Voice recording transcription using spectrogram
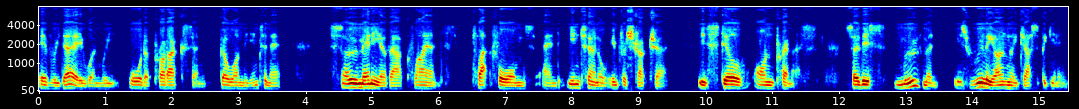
every day when we order products and go on the internet, so many of our clients' platforms and internal infrastructure is still on-premise. So this movement is really only just beginning.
